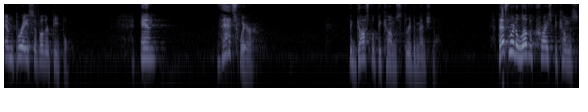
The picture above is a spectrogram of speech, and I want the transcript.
embrace of other people. And that's where the gospel becomes three dimensional. That's where the love of Christ becomes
